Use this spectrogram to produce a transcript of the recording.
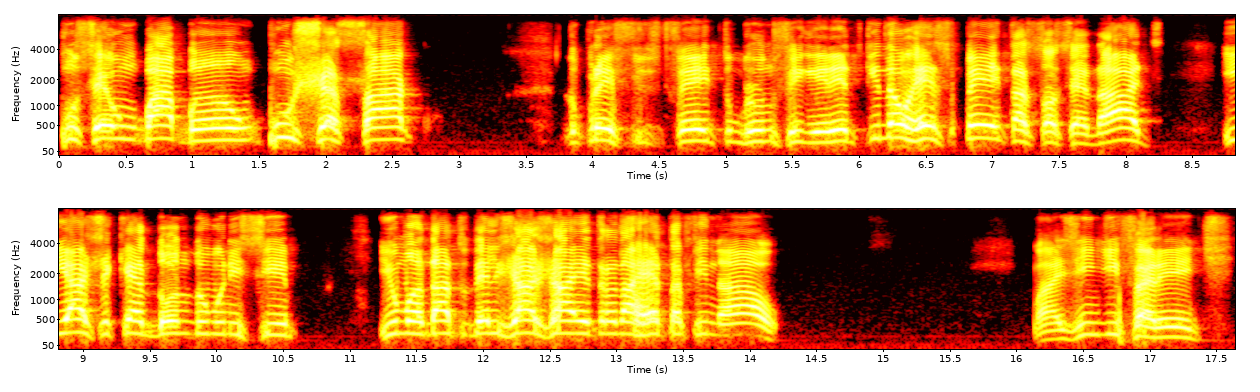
por ser um babão, puxa-saco do prefeito Bruno Figueiredo, que não respeita a sociedade e acha que é dono do município. E o mandato dele já já entra na reta final. Mas indiferente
